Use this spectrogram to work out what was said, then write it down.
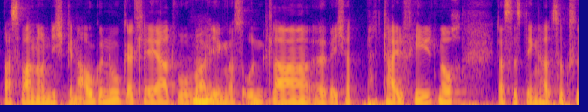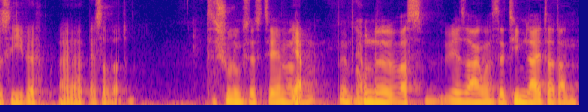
was war noch nicht genau genug erklärt, wo war mhm. irgendwas unklar, äh, welcher Teil fehlt noch, dass das Ding halt sukzessive äh, besser wird. Das Schulungssystem, also ja. im Grunde, was wir sagen, was der Teamleiter dann,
